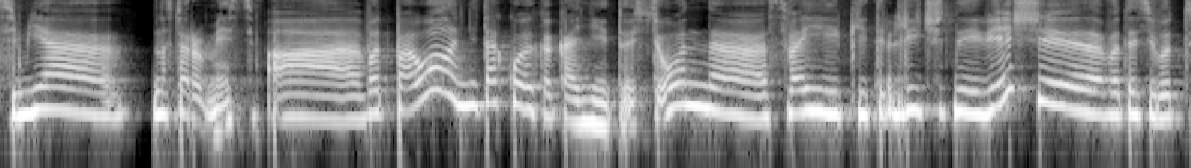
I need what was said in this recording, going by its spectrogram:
семья на втором месте. А вот Паоло не такой, как они. То есть он э, свои какие-то личные вещи, вот эти вот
